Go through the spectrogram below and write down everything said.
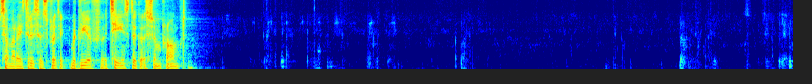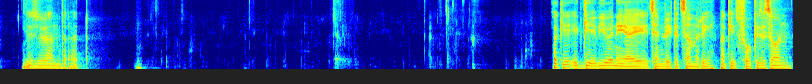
summarize research project, but we have changed the custom prompt. Just run that. Okay, it gave you an AI generated summary. Okay, it focuses on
